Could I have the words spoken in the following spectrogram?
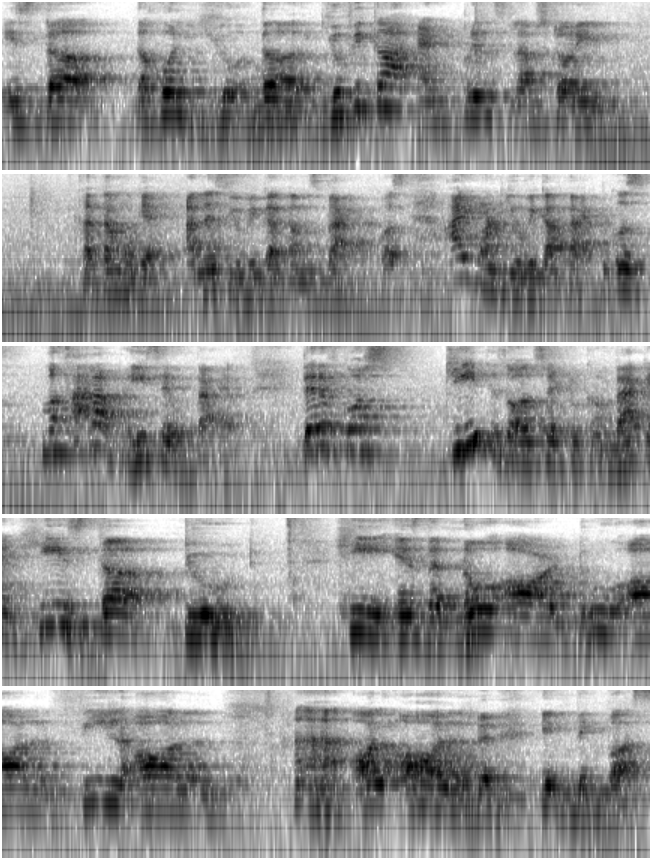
is the the whole the Yuvika and Prince love story. Khatam ho gaya, unless Yuvika comes back. Of course, I want Yuvika back because masala wahi se hota hai. Then of course Keith is all set to come back and he is the dude. He is the know-all, do-all, feel-all, all all in Big Boss.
